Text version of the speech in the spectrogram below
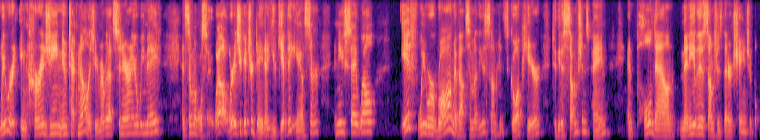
we were encouraging new technology. Remember that scenario we made? And someone will say, well, where did you get your data? You give the answer and you say, well, if we were wrong about some of the assumptions, go up here to the assumptions pane and pull down many of the assumptions that are changeable.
